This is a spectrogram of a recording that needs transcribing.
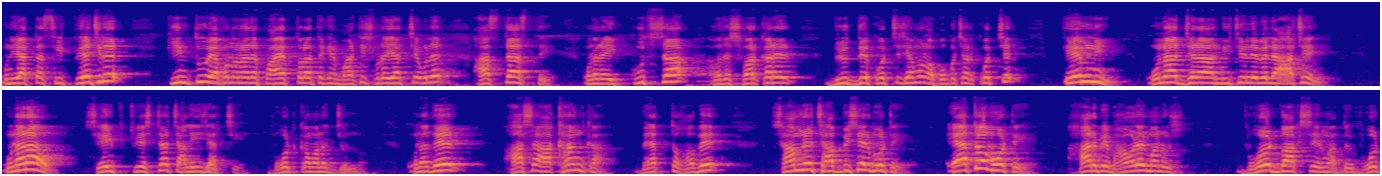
উনি একটা সিট পেয়েছিলেন। কিন্তু এখন ওনাদের পায়ের তলা থেকে মাটি সরে যাচ্ছে বলে আস্তে আস্তে ওনারা এই কুৎসা আমাদের সরকারের বিরুদ্ধে করছে, যেমন অপপ্রচার করছেন, তেমনি ওনার যারা নিচে লেভেলে আছেন, ওনারাও সেই চেষ্টা চালিয়ে যাচ্ছে ভোট কামানোর জন্য। ওনাদের আশা, আকাঙ্ক্ষা ব্যর্থ হবে। সামনে ছাব্বিশের ভোটে, এত ভোটে হারবে ভাঙড়ের মানুষ ভোট বাক্সের মাধ্যমে, ভোট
